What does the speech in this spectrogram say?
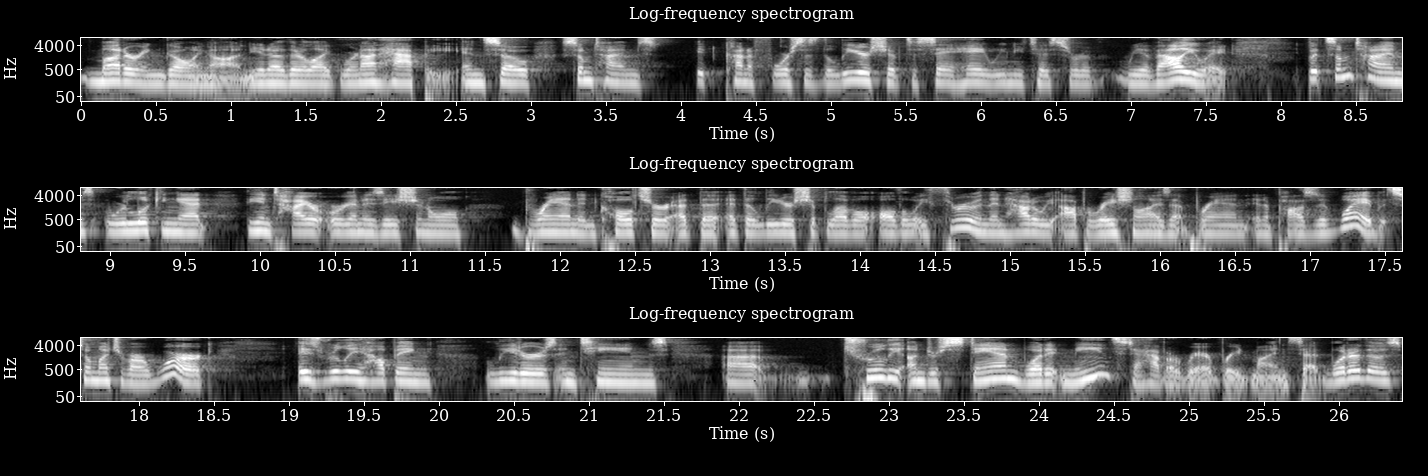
muttering going on you know they're like we're not happy. And so sometimes it kind of forces the leadership to say hey we need to sort of reevaluate. But sometimes we're looking at the entire organizational brand and culture at the at the leadership level all the way through and then how do we operationalize that brand in a positive way? But so much of our work is really helping leaders and teams uh, truly understand what it means to have a rare breed mindset. What are those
